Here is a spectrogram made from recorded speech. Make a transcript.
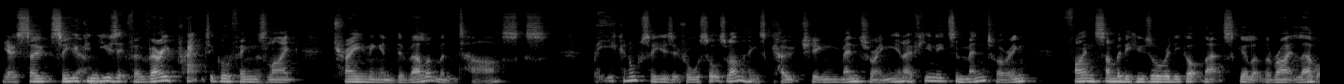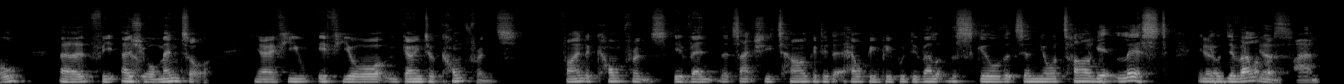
You know, so so you yeah. can use it for very practical things like training and development tasks, but you can also use it for all sorts of other things, coaching, mentoring. You know, if you need some mentoring, find somebody who's already got that skill at the right level uh, for, as yeah. your mentor you know if you if you're going to a conference find a conference event that's actually targeted at helping people develop the skill that's in your target list in yep. your development yes. plan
